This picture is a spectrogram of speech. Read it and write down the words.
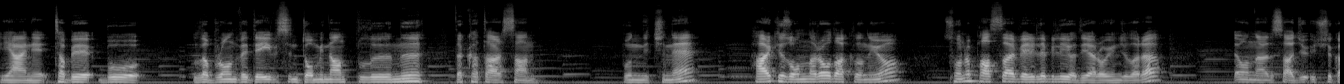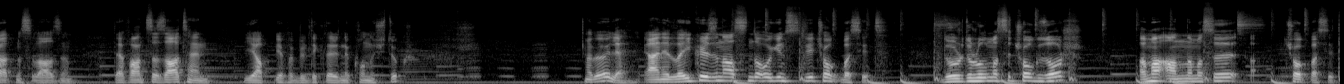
Yani tabi bu LeBron ve Davis'in dominantlığını da katarsan bunun içine herkes onlara odaklanıyor. Sonra paslar verilebiliyor diğer oyunculara. E onlar da sadece üçlük atması lazım. Defansa zaten yap yapabildiklerini konuştuk. Böyle. Yani Lakers'ın aslında oyun stili çok basit. Durdurulması çok zor ama anlaması çok basit.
